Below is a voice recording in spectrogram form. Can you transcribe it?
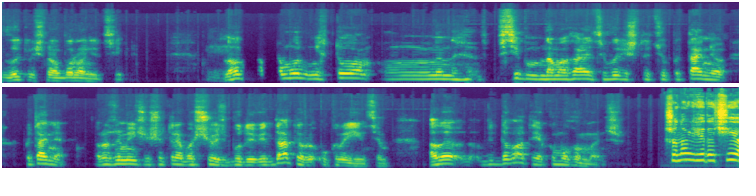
виключно оборонні цілі. Ну тому ніхто не- всі намагаються вирішити цю питання, питання, розуміючи, що треба щось буде віддати українцям, але віддавати якомога менше. Шановні глядачі,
